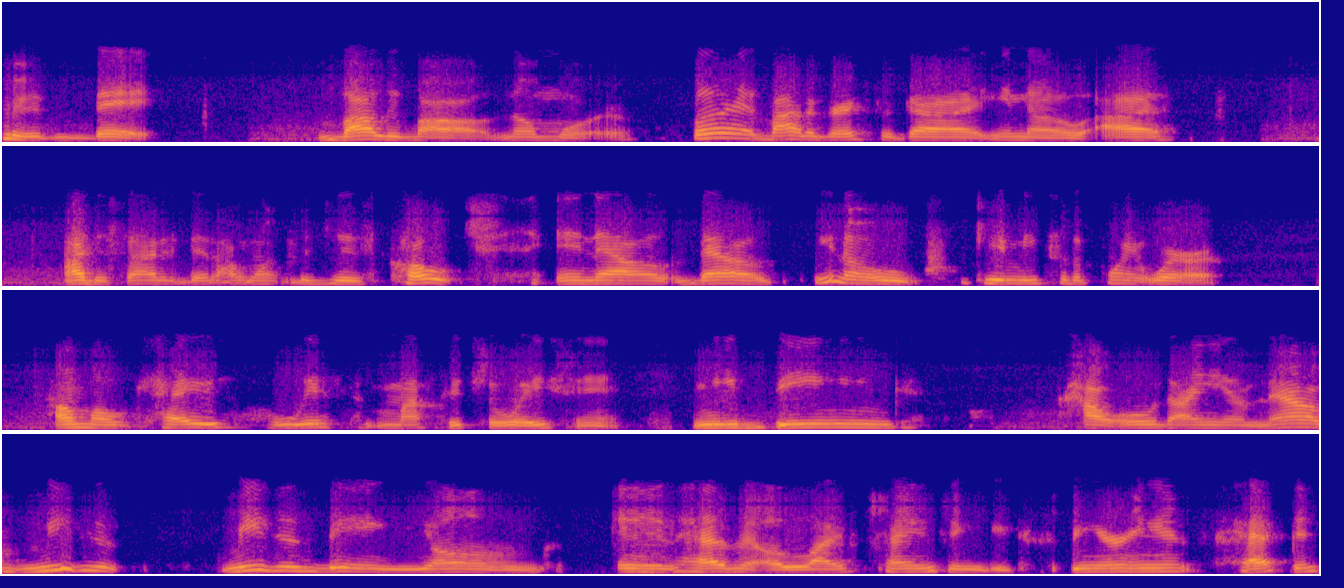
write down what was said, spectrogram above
that volleyball no more. But by the grace of God, you know, I I decided that I wanted to just coach and now that'll, you know, get me to the point where I'm okay with my situation. Me being how old I am now, me just me just being young and having a life changing experience happen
